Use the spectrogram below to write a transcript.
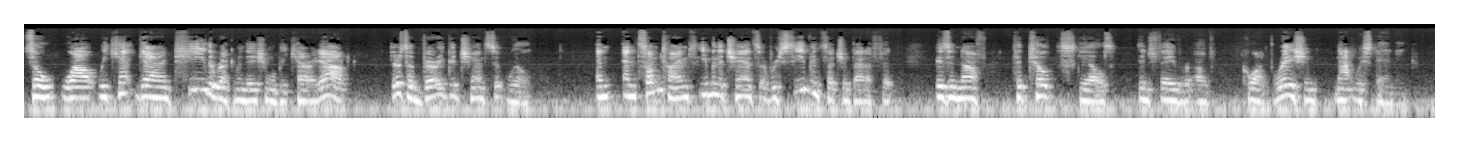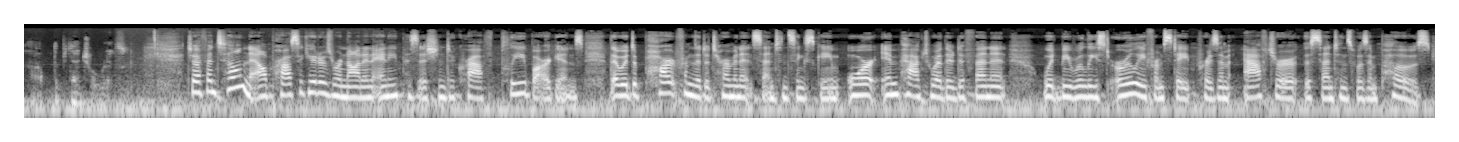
So while we can't guarantee the recommendation will be carried out, there's a very good chance it will. And, and sometimes even the chance of receiving such a benefit is enough to tilt the scales in favor of cooperation, notwithstanding uh, the potential risk. Jeff, until now, prosecutors were not in any position to craft plea bargains that would depart from the determinate sentencing scheme or impact whether defendant would be released early from state prison after the sentence was imposed.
